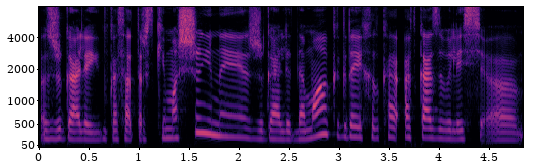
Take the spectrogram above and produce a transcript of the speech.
сжигали инкассаторские машины, сжигали дома, когда их отказывались э,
